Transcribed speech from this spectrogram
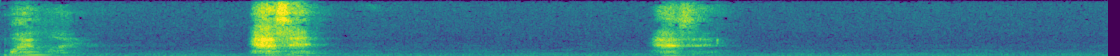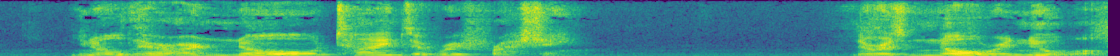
My life? Has it? Has it? You know, there are no times of refreshing. There is no renewal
